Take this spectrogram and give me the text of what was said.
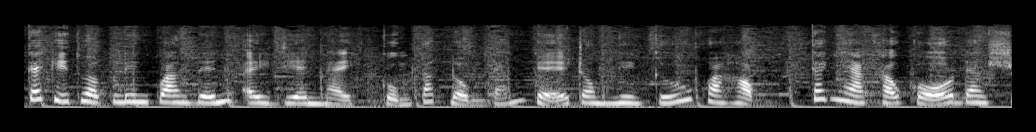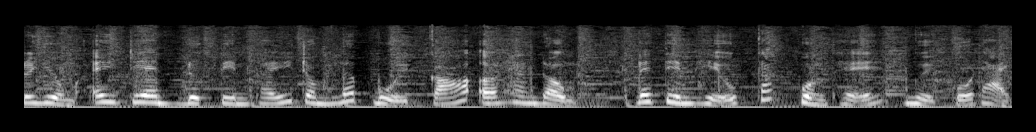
Các kỹ thuật liên quan đến ADN này cũng tác động đáng kể trong nghiên cứu khoa học. Các nhà khảo cổ đang sử dụng ADN được tìm thấy trong lớp bụi có ở hang động để tìm hiểu các quần thể người cổ đại.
